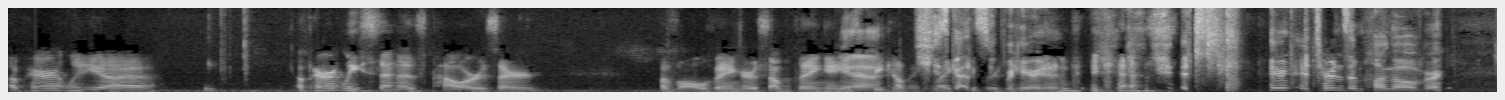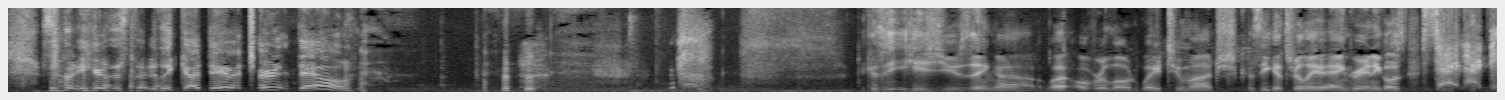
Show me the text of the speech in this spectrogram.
Apparently, uh, apparently Senna's powers are evolving or something, and Yeah, he's becoming he's like got superhuman. I it, it turns him hungover. So when he hears this stuff, he's like, God damn it, turn it down. because he, he's using uh, what, overload way too much because he gets really angry and he goes, "Sanity!"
